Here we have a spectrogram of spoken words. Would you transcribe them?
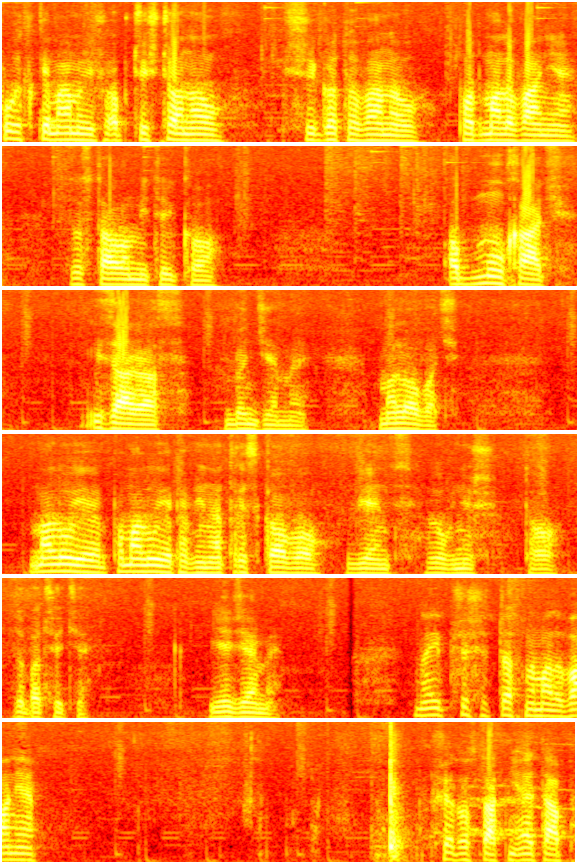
Furtkę mamy już obczyszczoną, przygotowaną pod malowanie. Zostało mi tylko obmuchać i zaraz będziemy malować. Maluję, pomaluję pewnie na tryskowo, więc również to zobaczycie. Jedziemy. No i przyszedł czas na malowanie. Przedostatni etap.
